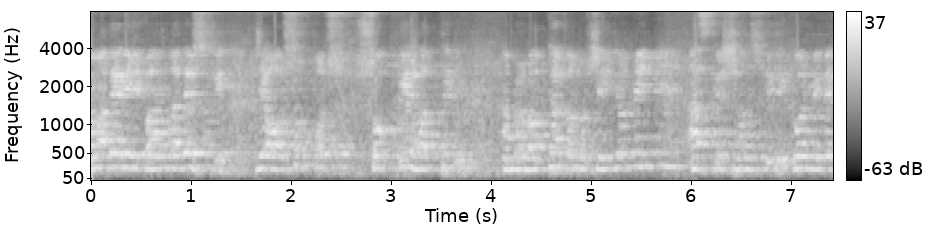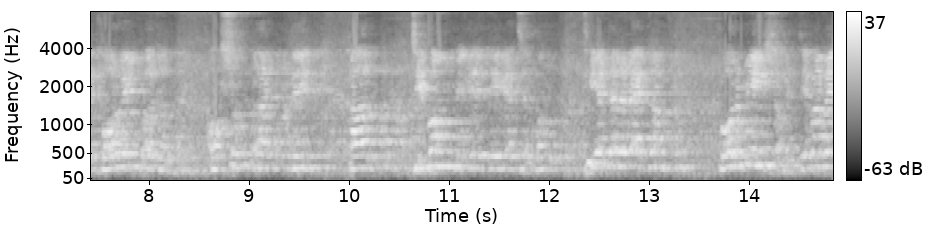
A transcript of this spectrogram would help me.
আমাদের এই বাংলাদেশকে যে অসংখ্য শক্তির হাত থেকে আমরা রক্ষা করব, সেই জন্যই আজকে সাংস্কৃতিক কর্মীদের বড়ই প্রয়োজন। রায়মণি তার জীবন মিলিয়ে দিয়ে গেছে এবং থিয়েটারের একজন কর্মী হিসাবে যেভাবে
